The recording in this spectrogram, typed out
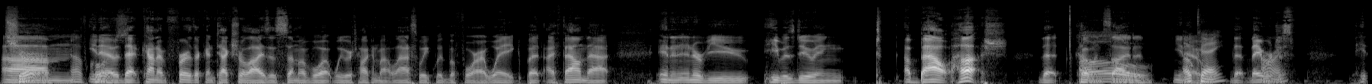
Um, Of you know that kind of further contextualizes some of what we were talking about last week with Before I Wake. But I found that in an interview he was doing t- about Hush that coincided. Oh, you know okay. that they All were right. just h-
